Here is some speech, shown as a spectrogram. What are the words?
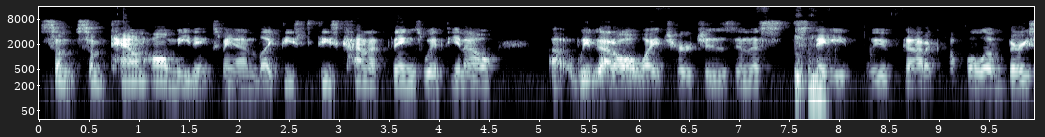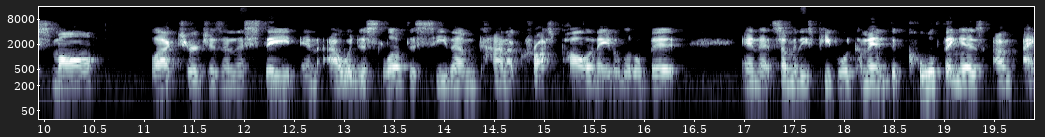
some some town hall meetings, man. Like these these kind of things with you know. Uh, we've got all white churches in this state. We've got a couple of very small black churches in this state, and I would just love to see them kind of cross pollinate a little bit, and that some of these people would come in. The cool thing is, I'm, I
